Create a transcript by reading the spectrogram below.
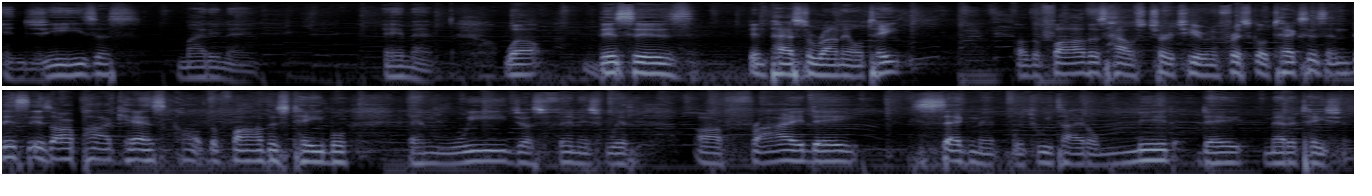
In Jesus' mighty name. Amen. Well, this has been Pastor Ronell Tate of the Father's House Church here in Frisco, Texas. And this is our podcast called The Father's Table. And we just finished with our Friday segment, which we title Midday Meditations.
